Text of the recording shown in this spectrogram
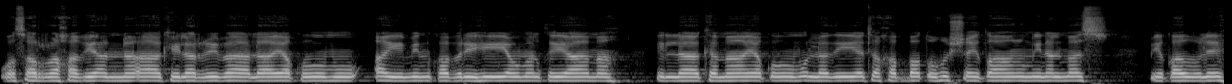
وصرح بأن آكل الربا لا يقوم أي من قبره يوم القيامة إلا كما يقوم الذي يتخبطه الشيطان من المس بقوله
